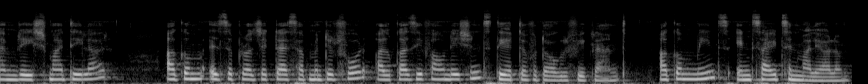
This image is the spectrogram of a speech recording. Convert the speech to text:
I'm Reshma Teelar. Agam is a project I submitted for Alkazi Foundation's Theatre Photography Grant. Agam means insights in Malayalam.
